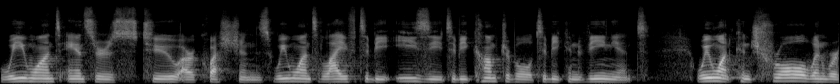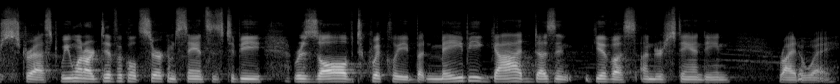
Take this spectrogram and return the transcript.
We want answers to our questions. We want life to be easy, to be comfortable, to be convenient. We want control when we're stressed. We want our difficult circumstances to be resolved quickly, but maybe God doesn't give us understanding right away.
